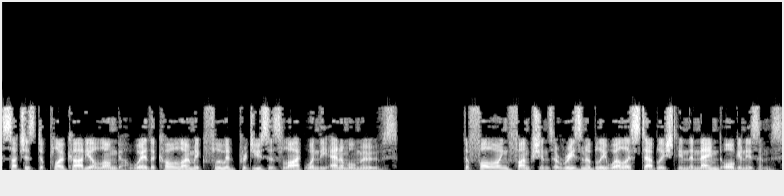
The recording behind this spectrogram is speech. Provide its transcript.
such as Diplocardia longa where the coelomic fluid produces light when the animal moves. The following functions are reasonably well established in the named organisms.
